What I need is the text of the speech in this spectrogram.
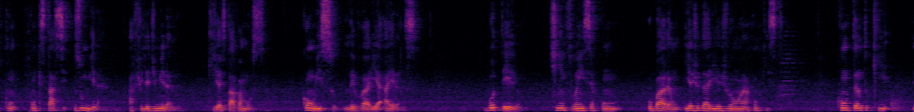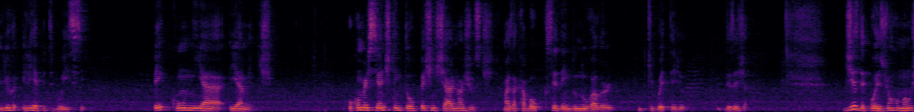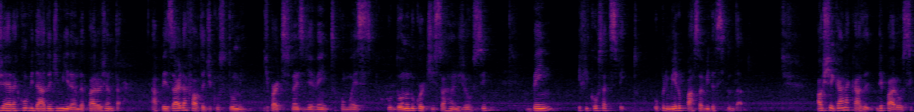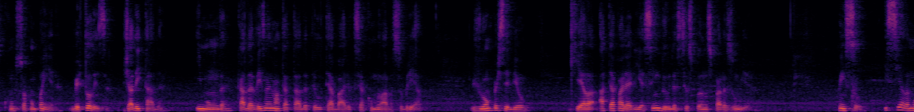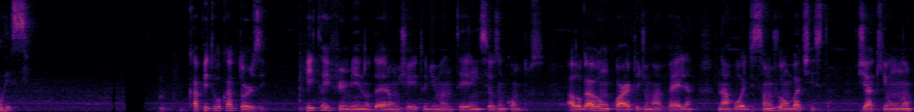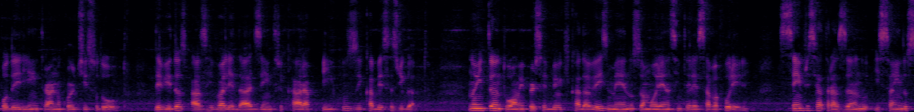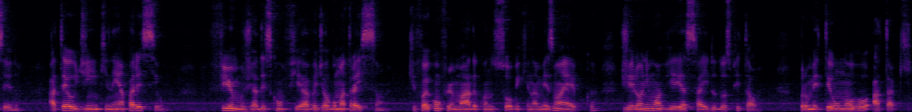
que conquistasse Zumira, a filha de Miranda, que já estava moça. Com isso, levaria a herança. Botelho tinha influência com o barão e ajudaria João à conquista contanto que lhe, retribuísse pecuniariamente. O comerciante tentou pechinchar no ajuste, mas acabou cedendo no valor que Boetelho desejava. Dias depois, João Romão já era convidado de Miranda para o jantar. Apesar da falta de costume de participantes de eventos como esse, o dono do cortiço arranjou-se bem e ficou satisfeito. O primeiro passo havia sido dado. Ao chegar na casa, deparou-se com sua companheira, Bertoleza, já deitada, imunda, cada vez mais maltratada pelo trabalho que se acumulava sobre ela. João percebeu que ela atrapalharia sem dúvida seus planos para Zulmira. Pensou: e se ela morresse? Capítulo 14 Rita e Firmino deram um jeito de manterem seus encontros. Alugavam um quarto de uma velha na rua de São João Batista já que um não poderia entrar no cortiço do outro, devido às rivalidades entre carapicos e cabeças de gato. No entanto, o homem percebeu que cada vez menos a morena se interessava por ele, sempre se atrasando e saindo cedo, até o dia em que nem apareceu. Firmo já desconfiava de alguma traição, que foi confirmada quando soube que na mesma época Jerônimo havia saído do hospital. Prometeu um novo ataque.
